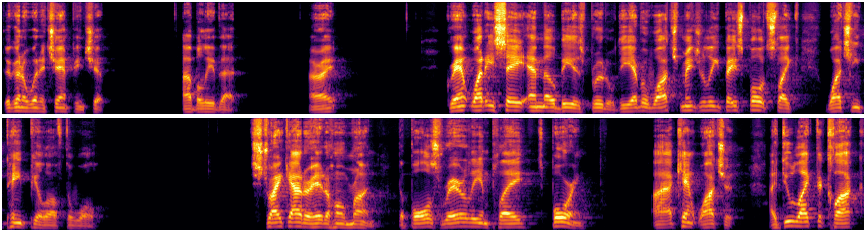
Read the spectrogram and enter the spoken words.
they're going to win a championship. I believe that. All right. Grant, why do you say MLB is brutal? Do you ever watch Major League Baseball? It's like watching paint peel off the wall. Strike out or hit a home run. The ball's rarely in play. It's boring. I can't watch it. I do like the clock.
